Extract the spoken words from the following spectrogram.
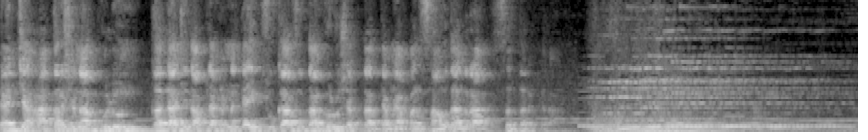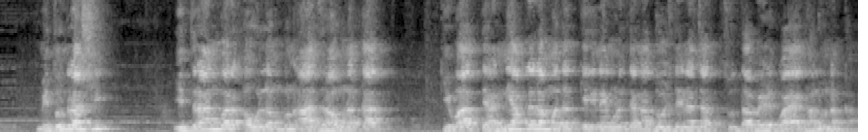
त्यांच्या आकर्षणा भुलून कदाचित आपल्याकडनं काही चुका सुद्धा घडू शकतात. त्यामुळे आपण सावधान राहा सतर्क राहा. मिथुन राशी इतरांवर अवलंबून आज राहू नका. किंवा त्यांनी आपल्याला मदत केली नाही म्हणून त्यांना दोष देण्याचा सुद्धा वेळ वाया घालू नका.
